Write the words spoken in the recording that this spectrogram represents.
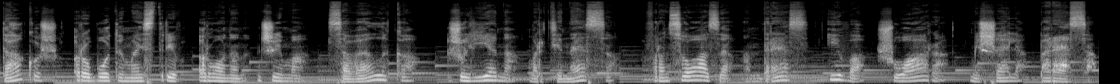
також роботи майстрів Ронан Джима Савеллика, Жульєна Мартінеса, Франсуазе Андрес, Іва Шуара, Мішеля Переса.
